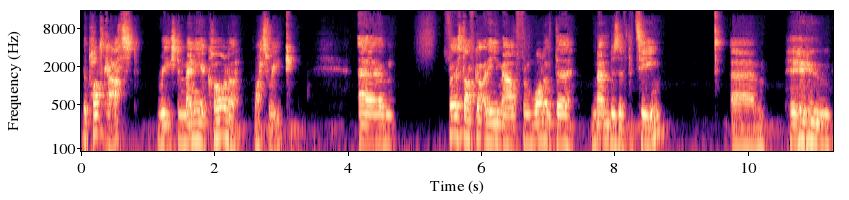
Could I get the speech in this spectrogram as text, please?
the podcast reached many a corner last week. Um, first off, I've got an email from one of the members of the team um, who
